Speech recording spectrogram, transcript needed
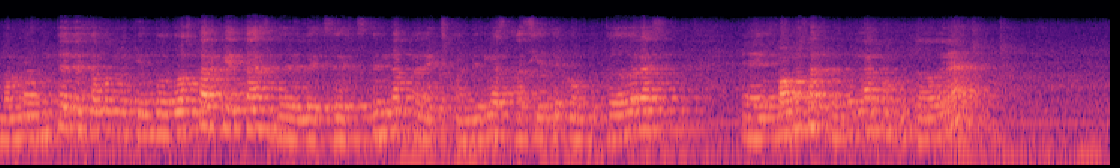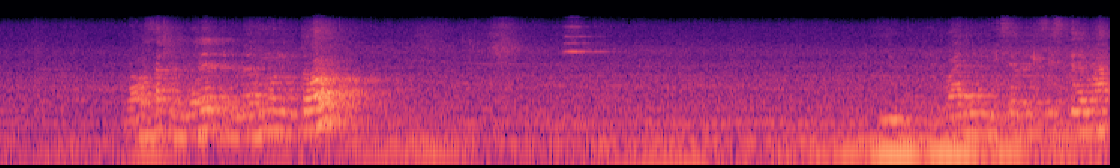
Normalmente le estamos metiendo dos tarjetas del extenda para expandirlas a 7 computadoras. Eh, vamos a prender la computadora. Vamos a prender el primer monitor. Y va a iniciar el sistema.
